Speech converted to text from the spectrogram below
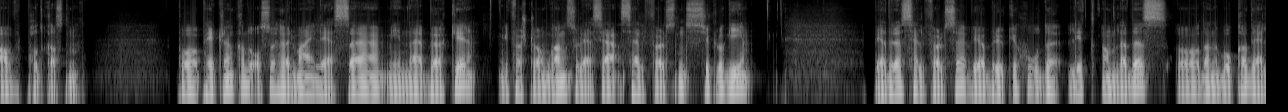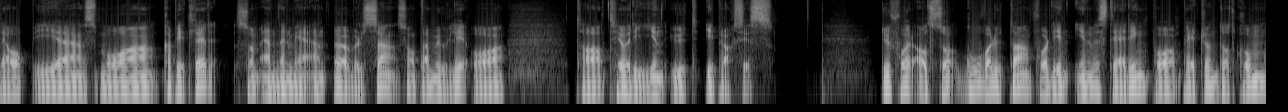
av podkasten. På Patron kan du også høre meg lese mine bøker. I første omgang så leser jeg Selvfølelsens psykologi. Bedre selvfølelse ved å bruke hodet litt annerledes, og denne boka deler jeg opp i eh, små kapitler som ender med en øvelse, sånn at det er mulig å ta teorien ut i praksis. Du får altså god valuta for din investering på patron.com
